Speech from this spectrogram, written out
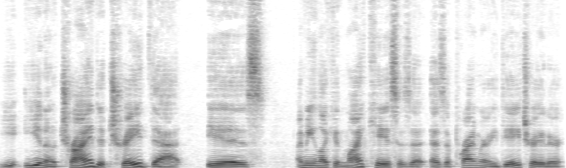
you, you know, trying to trade that is I mean like in my case as a as a primary day trader,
